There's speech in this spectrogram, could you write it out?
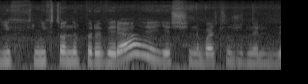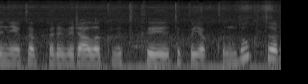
їх ніхто не перевіряє. Я ще не бачила жодної людини, яка перевіряла квитки, типу як кондуктор.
